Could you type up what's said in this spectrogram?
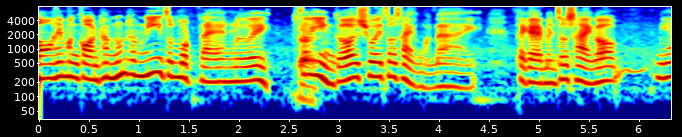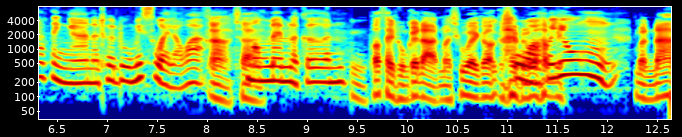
ล่อให้มังกรทำนู่นทำนี่จนหมดแรงเลย เจ้าหญิงก็ช่วยเจ้าชายของมันได้ แต่กลายเป็นเจ้าชายก็ไม่อยากแต่งงานนะเธอดูไม่สวยแล้วอะอ่าใช่มอมแมมเหลือเกินเพราะใส่ถุงกระดาษมาช่วยก็กลายเป็นว่าก็ยุ่งมันหน้า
